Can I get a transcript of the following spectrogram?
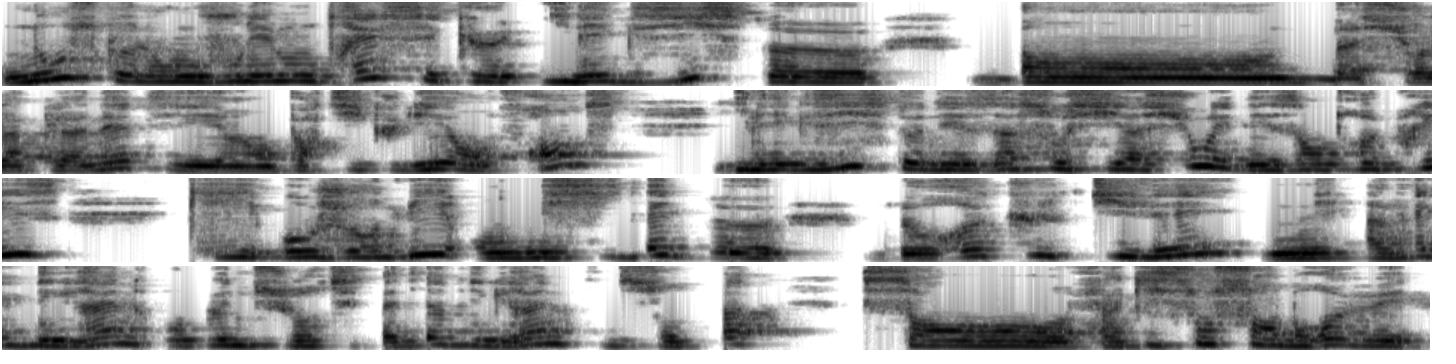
nous, ce que l'on voulait montrer, c'est qu'il existe euh, dans, bah, sur la planète et en particulier en France, il existe des associations et des entreprises qui aujourd'hui ont décidé de, de recultiver, mais avec des graines open source, c'est-à-dire des graines qui ne sont pas sans, enfin qui sont sans brevet.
